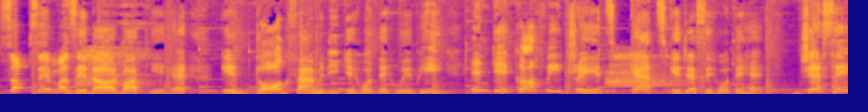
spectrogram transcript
सबसे मज़ेदार बात यह है कि डॉग फैमिली के होते हुए भी इनके काफ़ी ट्रेड्स कैट्स के जैसे होते हैं जैसे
